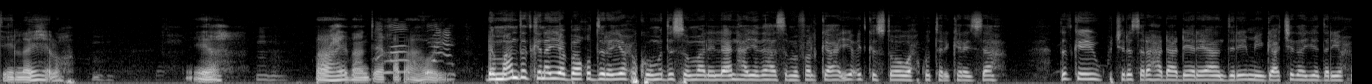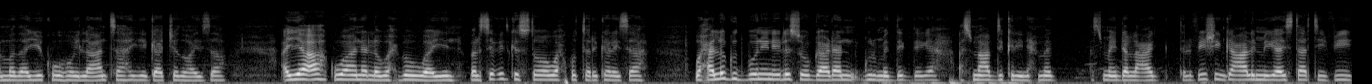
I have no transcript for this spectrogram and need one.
dee la helo. Ya baahidan dee qabaa hooye dhammaan dadkan ayaa baaqu diraya xukuumadda somalilan hay'adaha samafalka iyo cid kasta oo wax ku tari karaysa. Dadka iyagu ku jira saraha dhaadheer ee aan dareemin gaajada iyo daryaxumada iyo kuwa hoy la'aanta iyo gaajadu haysa ayaa ah kuwaana la waxba waayin balse cid kasta oo wax ku tari karaysa. Waxaa la gudboon inay la soo gaadhaan gurmad deg deg ah asma cabdikariin axmed asmayn dhalacag telefishinka caalamiga star t v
